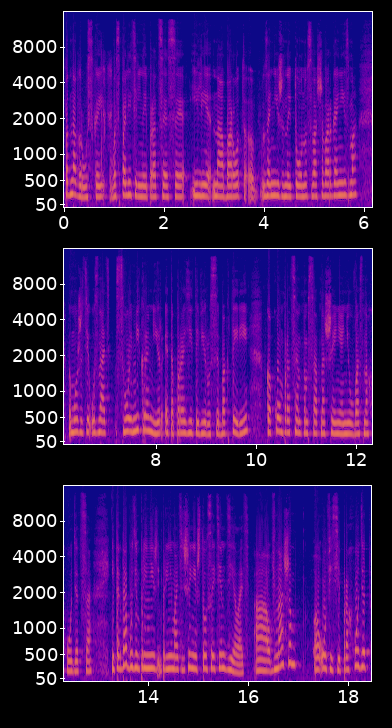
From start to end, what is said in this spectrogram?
под нагрузкой, воспалительные процессы или наоборот э, заниженный тонус вашего организма. Вы можете узнать свой микромир, это паразиты, вирусы, бактерии, в каком процентном соотношении они у вас находятся. И тогда будем прини- принимать решение, что с этим делать. А в нашем э, офисе проходят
